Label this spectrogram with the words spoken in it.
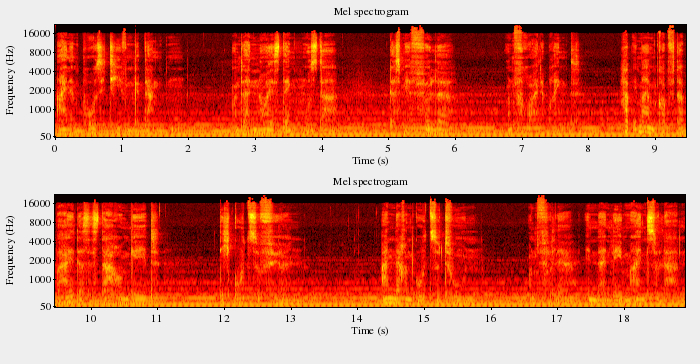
einen positiven Gedanken und ein neues Denkmuster, das mir Fülle und Freude bringt. Hab immer im Kopf dabei, dass es darum geht, dich gut zu fühlen, anderen gut zu tun und Fülle in dein Leben einzuladen.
